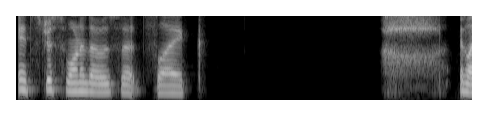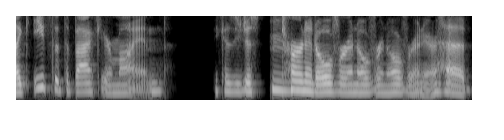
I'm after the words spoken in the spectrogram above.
It's just one of those that's like it like eats at the back of your mind because you just Mm. turn it over and over and over in your head.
